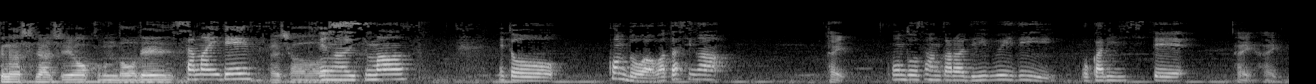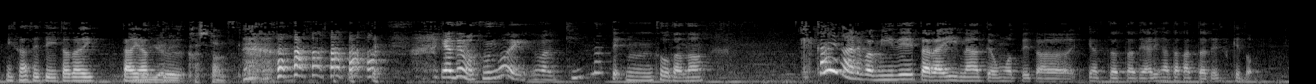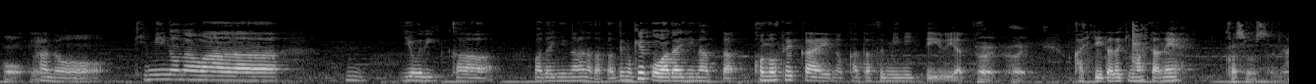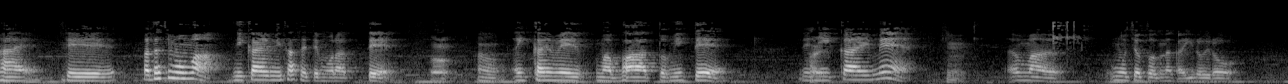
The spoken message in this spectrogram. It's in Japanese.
くなしラジオ近藤です。玉井です。お願いしおます。願いします。えっと、今度は私がはい。近藤さんから DVD お借りしてはいはい。見させていただいたや無理や。貸したんですけど。いやでもすごい、まあ、気になって、うん、そうだな。機会があれば見れたらいいなって思ってたやつだったんでありがたかったですけど、あの、君の名は、んよりか話題にならなかった。でも結構話題になった、この世界の片隅にっていうやつはいはい。貸していただきましたね。貸しましたね。はい。で、私もまあ2回見させてもらって、うん。うん、1回目、まあバーっと見て、で、はい2回目、うん。まあ、もうちょっとなんかいろいろ、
